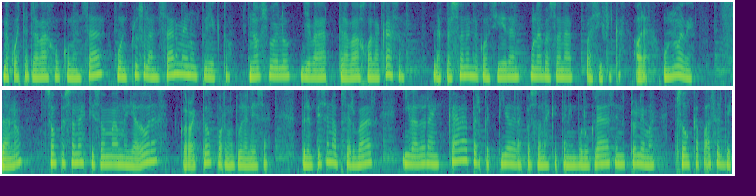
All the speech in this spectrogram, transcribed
Me cuesta trabajo comenzar o incluso lanzarme en un proyecto. No suelo llevar trabajo a la casa las personas me consideran una persona pacífica. Ahora, un 9 sano son personas que son más mediadoras, correcto, por naturaleza, pero empiezan a observar y valoran cada perspectiva de las personas que están involucradas en el problema. Son capaces de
